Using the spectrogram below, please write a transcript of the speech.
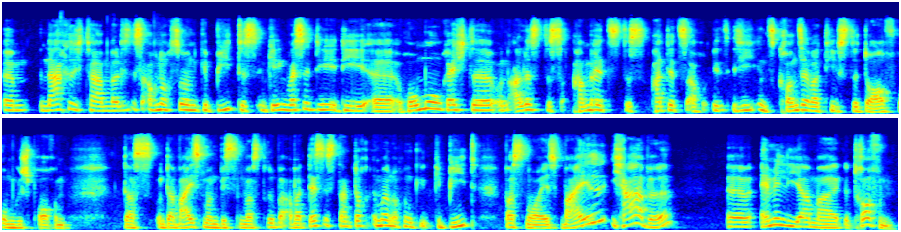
Ähm, Nachricht haben, weil das ist auch noch so ein Gebiet, das im Gegenteil, weißt du, die, die äh, Homo-Rechte und alles, das haben wir jetzt, das hat jetzt auch sich ins konservativste Dorf rumgesprochen. Das, und da weiß man ein bisschen was drüber. Aber das ist dann doch immer noch ein Gebiet, was Neues, weil ich habe äh, Emily ja mal getroffen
